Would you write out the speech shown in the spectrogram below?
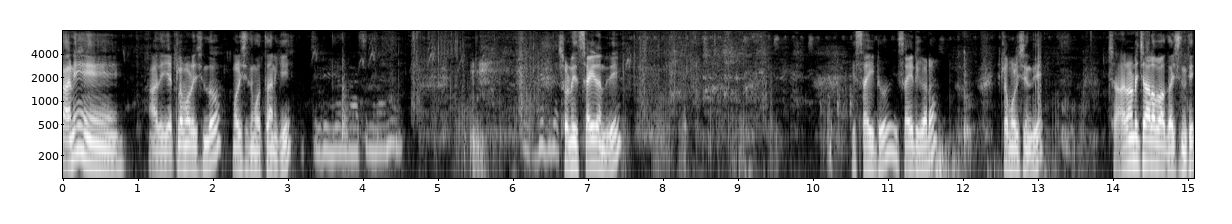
కానీ అది ఎట్లా మొలిచిందో మొలిచింది మొత్తానికి. చూడండి ఇది సైడ్ అండి ఈ సైడ్ ఈ సైడ్ కూడా ఇట్లా మొలిచింది చాలా అంటే చాలా బాగా వచ్చింది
